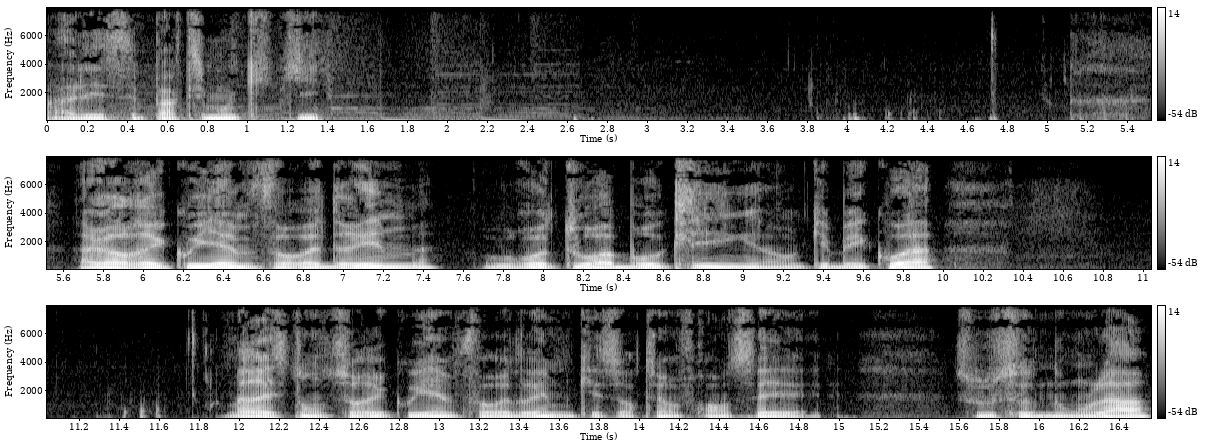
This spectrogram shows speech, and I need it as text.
Allez, c'est parti mon kiki. Alors Requiem for a Dream, ou Retour à Brooklyn en québécois, Restons sur Requiem for a Dream, qui est sorti en français sous ce nom-là,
